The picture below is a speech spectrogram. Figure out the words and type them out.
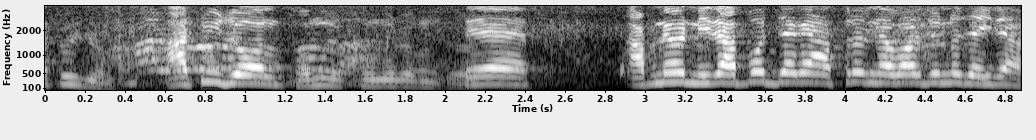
আটু জন আটু জল। আপনি নিরাপদ জায়গায় আশ্রয় নেওয়ার জন্য যাই না?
